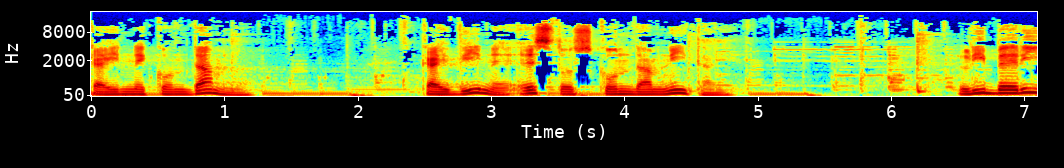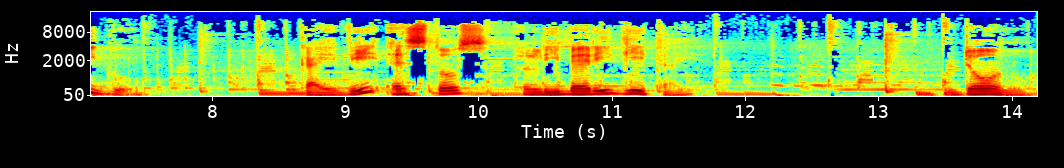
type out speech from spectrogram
Kai ne condamnu, kai vi ne estos condamnitai. Liberigu, kai vi estos liberigitai. Donu,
